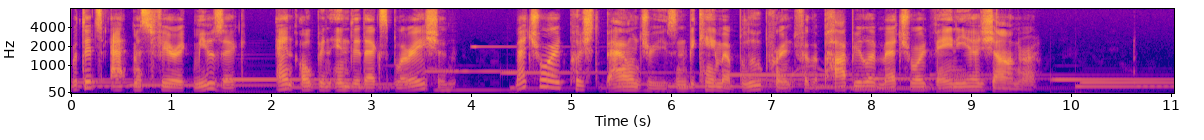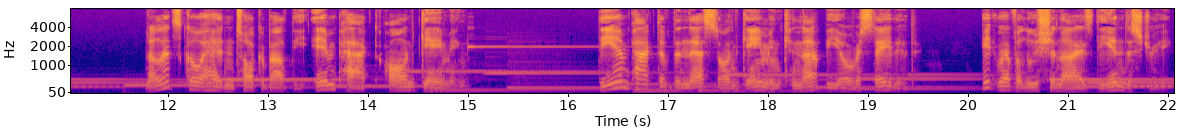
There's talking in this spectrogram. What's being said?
With its atmospheric music and open ended exploration, Metroid pushed boundaries and became a blueprint for the popular Metroidvania genre. Now let's go ahead and talk about the impact on gaming. The impact of the NES on gaming cannot be overstated. It revolutionized the industry,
